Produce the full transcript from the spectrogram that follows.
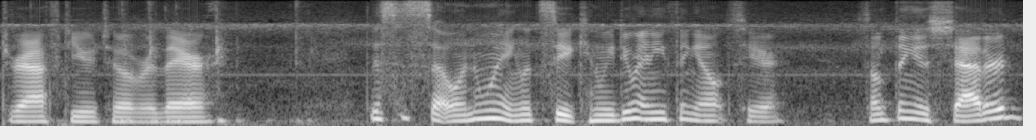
draft you to over there. This is so annoying. Let's see, can we do anything else here? Something is shattered?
